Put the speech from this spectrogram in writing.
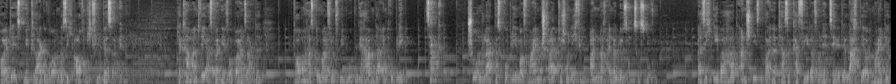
Heute ist mir klar geworden, dass ich auch nicht viel besser bin. Da kam Andreas bei mir vorbei und sagte, Tom, hast du mal fünf Minuten, wir haben da ein Problem. Zack, schon lag das Problem auf meinem Schreibtisch und ich fing an, nach einer Lösung zu suchen. Als ich Eberhard anschließend bei einer Tasse Kaffee davon erzählte, lachte er und meinte,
